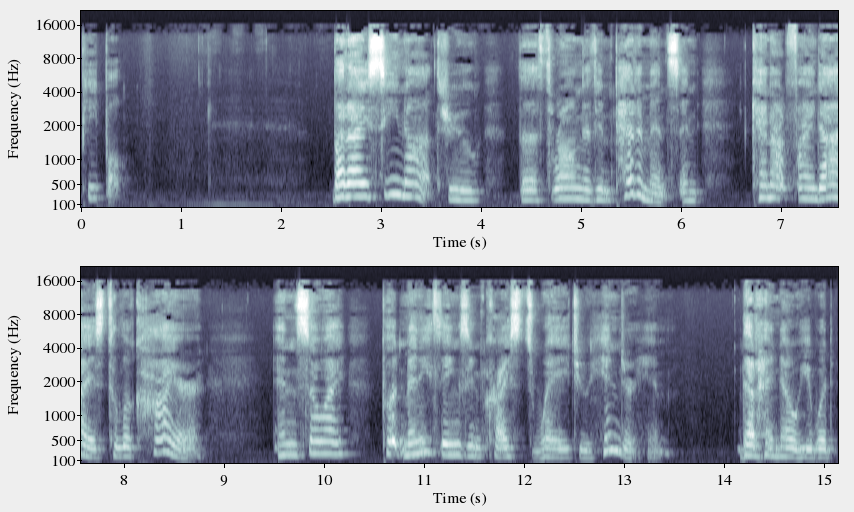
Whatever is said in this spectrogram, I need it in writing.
people. But I see not through the throng of impediments and cannot find eyes to look higher, and so I put many things in Christ's way to hinder him, that I know he would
